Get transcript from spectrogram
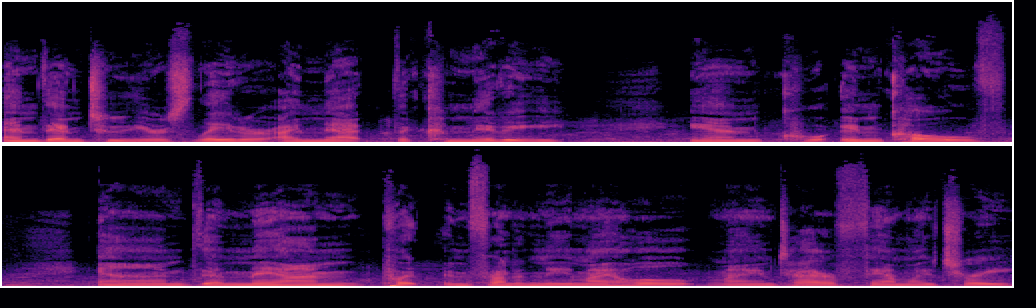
And then two years later, I met the committee in in Cobh, and the man put in front of me my whole my entire family tree,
